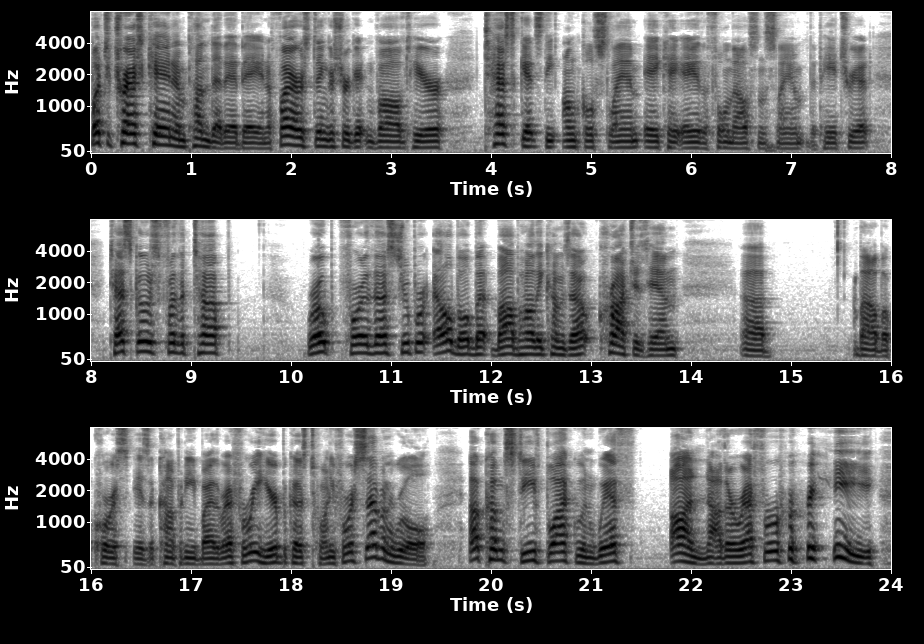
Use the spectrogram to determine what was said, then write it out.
Bunch of trash can and plunder, baby, and a fire extinguisher get involved here. Test gets the Uncle Slam, aka the Full Nelson Slam, the Patriot. Test goes for the top rope for the super elbow, but Bob Holly comes out, crotches him. Uh, Bob, of course, is accompanied by the referee here because 24 7 rule. Out comes Steve Blackman with another referee.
